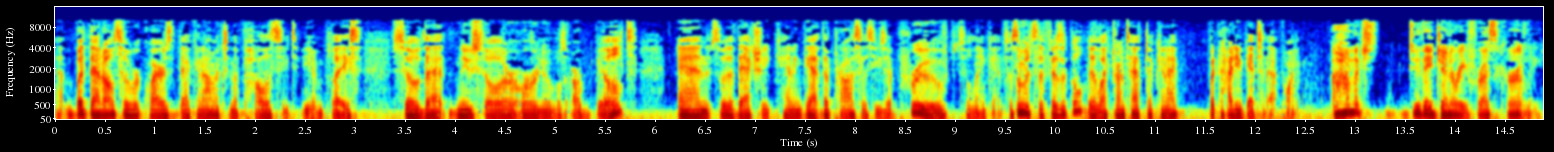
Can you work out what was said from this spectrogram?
Uh, but that also requires the economics and the policy to be in place so that new solar or renewables are built and so that they actually can get the processes approved to link in. So some of it's the physical, the electrons have to connect, but how do you get to that point? How much do they generate for us currently,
